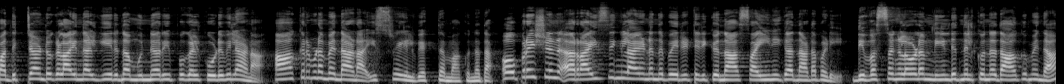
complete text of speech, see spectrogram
പതിറ്റാണ്ടുകളായി നൽകിയിരുന്ന മുന്നറിയിപ്പുകൾക്കൊടുവിലാണ് ആക്രമണമെന്നാണ് ഇസ്രയേൽ വ്യക്തമാക്കുന്നത്. ഓപ്പറേഷൻ റൈസിംഗ് ലൈൻ എന്ന് പേരിട്ടിരിക്കുന്ന സൈനിക നടപടി ദിവസങ്ങളോളം നീണ്ടു നിൽക്കുന്നതാകുമെന്ന്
